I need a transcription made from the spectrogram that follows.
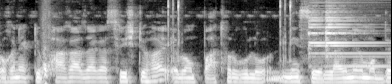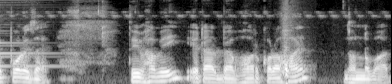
ওখানে একটি ফাঁকা জায়গা সৃষ্টি হয় এবং পাথরগুলো নিচে লাইনের মধ্যে পড়ে যায়। তো এইভাবেই এটার ব্যবহার করা হয়। ধন্যবাদ।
